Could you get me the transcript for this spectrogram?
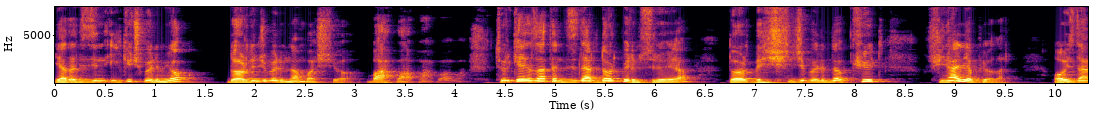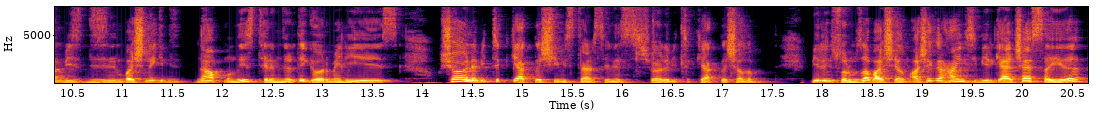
Ya da dizinin ilk üç bölümü yok. Dördüncü bölümden başlıyor. Bah bah bah bah. bah. Türkiye'de zaten diziler dört bölüm sürüyor ya. Dört, beşinci bölümde küt final yapıyorlar. O yüzden biz dizinin başındaki ne yapmalıyız? Terimleri de görmeliyiz. Şöyle bir tık yaklaşayım isterseniz. Şöyle bir tık yaklaşalım. Birinci sorumuza başlayalım. Aşağıdaki hangisi bir gerçel sayı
